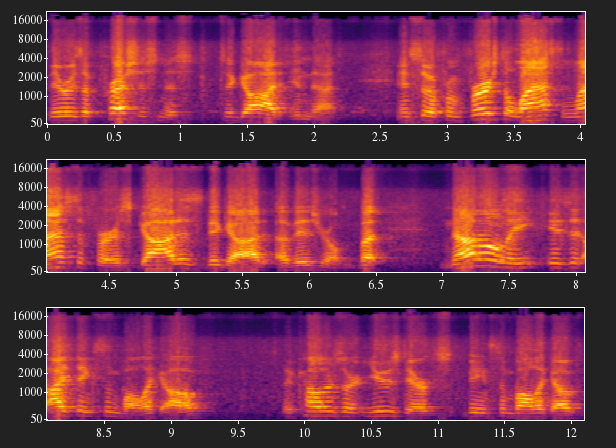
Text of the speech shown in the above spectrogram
There is a preciousness to God in that. And so from first to last and last to first, God is the God of Israel. But not only is it, I think, symbolic of, the colors are used there being symbolic of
